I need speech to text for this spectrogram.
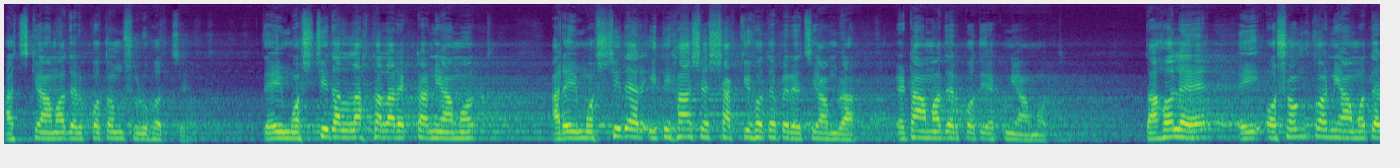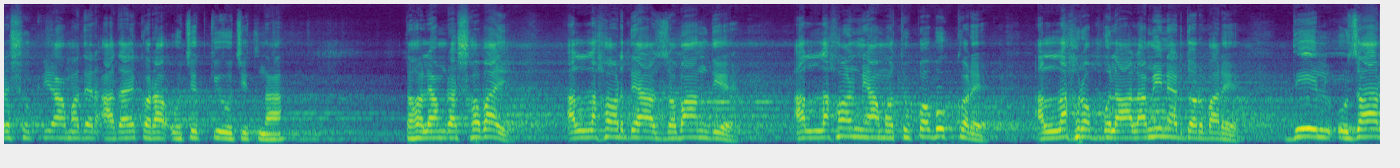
আজকে আমাদের প্রথম শুরু হচ্ছে। এই মসজিদ আল্লাহ তালার একটা নিয়ামত, আর এই মসজিদের ইতিহাসের সাক্ষী হতে পেরেছি আমরা। এটা আমাদের প্রতি এক নিয়ামত। তাহলে এই অসংখ্য নিয়ামতের সুক্রিয়া আমাদের আদায় করা উচিত কি উচিত না? তাহলে আমরা সবাই আল্লাহর দেয়া জবান দিয়ে, আল্লাহর নিয়ামত উপভোগ করে, আল্লাহ রব্বুল আলমিনের দরবারে দিল উজার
